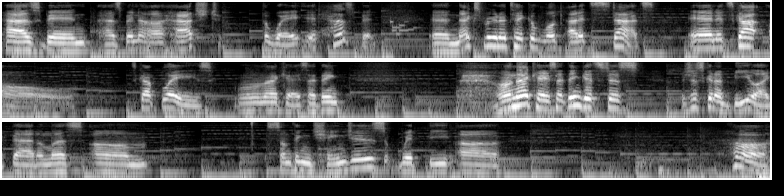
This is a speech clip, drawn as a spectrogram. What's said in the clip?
has been has been uh, hatched the way it has been. And next we're going to take a look at its stats. And it's got... Oh... It's got Blaze. Well, in that case, I think... Well, in that case, I think it's just... It's just to be like that unless, um... Something changes with the, uh... Huh.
